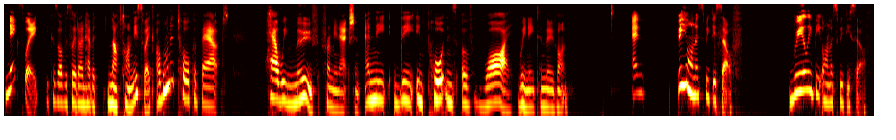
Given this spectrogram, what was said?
next week because obviously I don't have enough time this week I want to talk about how we move from inaction and the the importance of why we need to move on. And be honest with yourself. Really be honest with yourself.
